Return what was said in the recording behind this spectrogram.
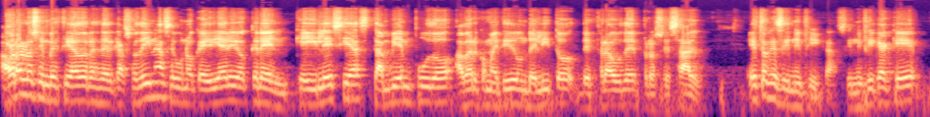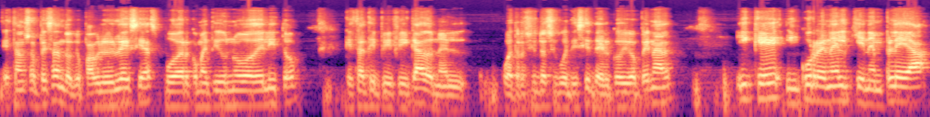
Ahora los investigadores del caso Dina, según OK Diario, creen que Iglesias también pudo haber cometido un delito de fraude procesal. ¿Esto qué significa? Significa que están sopesando que Pablo Iglesias pudo haber cometido un nuevo delito que está tipificado en el 457 del Código Penal y que incurre en él quien emplea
